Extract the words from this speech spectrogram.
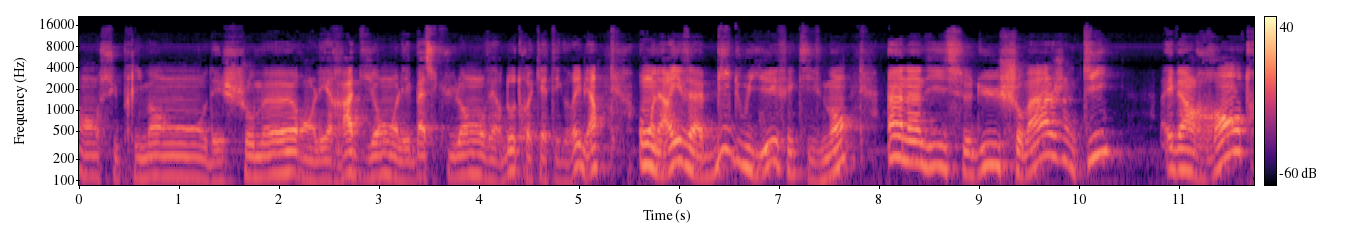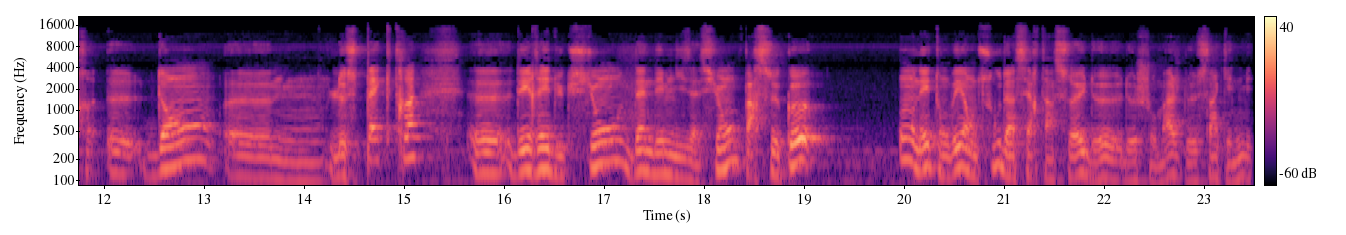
en supprimant des chômeurs, en les radiant, en les basculant vers d'autres catégories, eh bien, on arrive à bidouiller effectivement un indice du chômage qui eh rentre dans le spectre des réductions d'indemnisation parce que on est tombé en dessous d'un certain seuil de, chômage de 5,5,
